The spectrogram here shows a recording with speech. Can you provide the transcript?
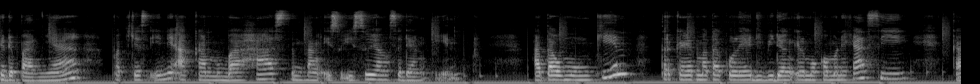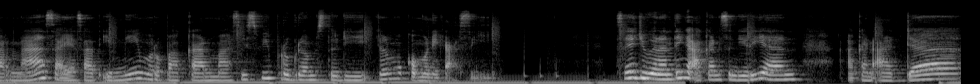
Ke depannya, podcast ini akan membahas tentang isu-isu yang sedang in. Atau mungkin terkait mata kuliah di bidang ilmu komunikasi. Karena saya saat ini merupakan mahasiswi program studi ilmu komunikasi saya juga nanti nggak akan sendirian, akan ada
